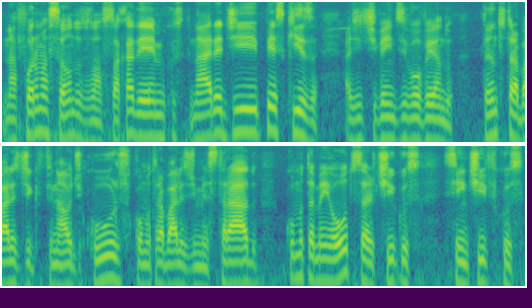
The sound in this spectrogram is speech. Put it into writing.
na formação dos nossos acadêmicos. Na área de pesquisa, a gente vem desenvolvendo tanto trabalhos de final de curso, como trabalhos de mestrado, como também outros artigos científicos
